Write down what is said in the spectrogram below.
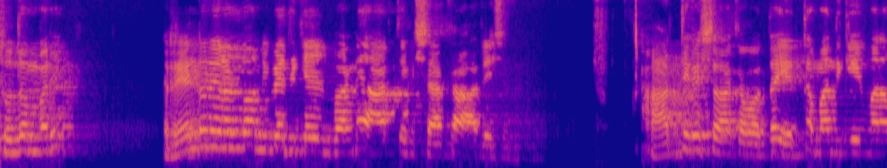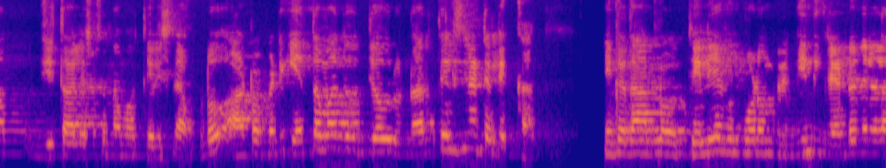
చూద్దాం మరి. రెండు నెలల్లో నివేదిక ఇవ్వాలని ఆర్థిక శాఖ ఆదేశం. ఆర్థిక శాఖ వద్ద ఎంతమందికి మనం జీతాలు ఇస్తున్నామో తెలిసినప్పుడు ఆటోమేటిక్ ఎంతమంది ఉద్యోగులు ఉన్నారో తెలిసినట్టే లెక్క. ఇంకా దాంట్లో తెలియకపోవడం దీనికి రెండు నెలల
